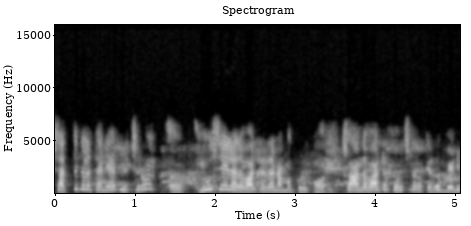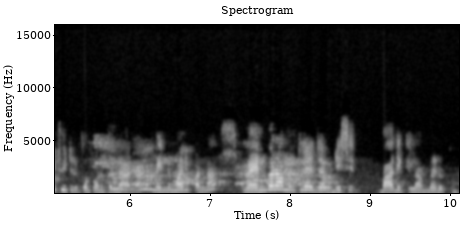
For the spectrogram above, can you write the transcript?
சத்துக்களை தனியாக பிரிச்சிடும் யூஸே இல்லாத வாட்டர் தான் நமக்கு கொடுக்கும் ஸோ அந்த வாட்டர் குடிச்சு நமக்கு எதுவும் பெனிஃபிட் இருக்க போகிறதில்ல அதனால் நம்ம இந்த மாதிரி பண்ணால் நம்ம என்வரான்மெண்ட்டில் எதுவும் டிசி பாதிக்கலாமல் இருக்கும்.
